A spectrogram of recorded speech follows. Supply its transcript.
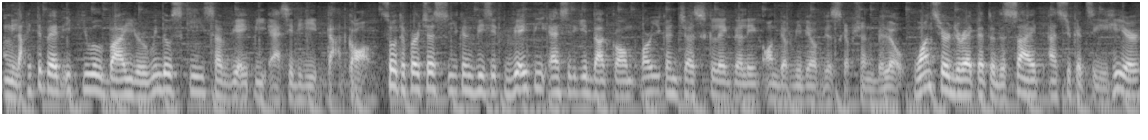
Ang laki tipid if you will buy your Windows key sa VIPSCDK.com. So to purchase, you can visit VIPSCDK.com or you can just click the link on the video description below. Once you're directed to the site, as you can see here,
